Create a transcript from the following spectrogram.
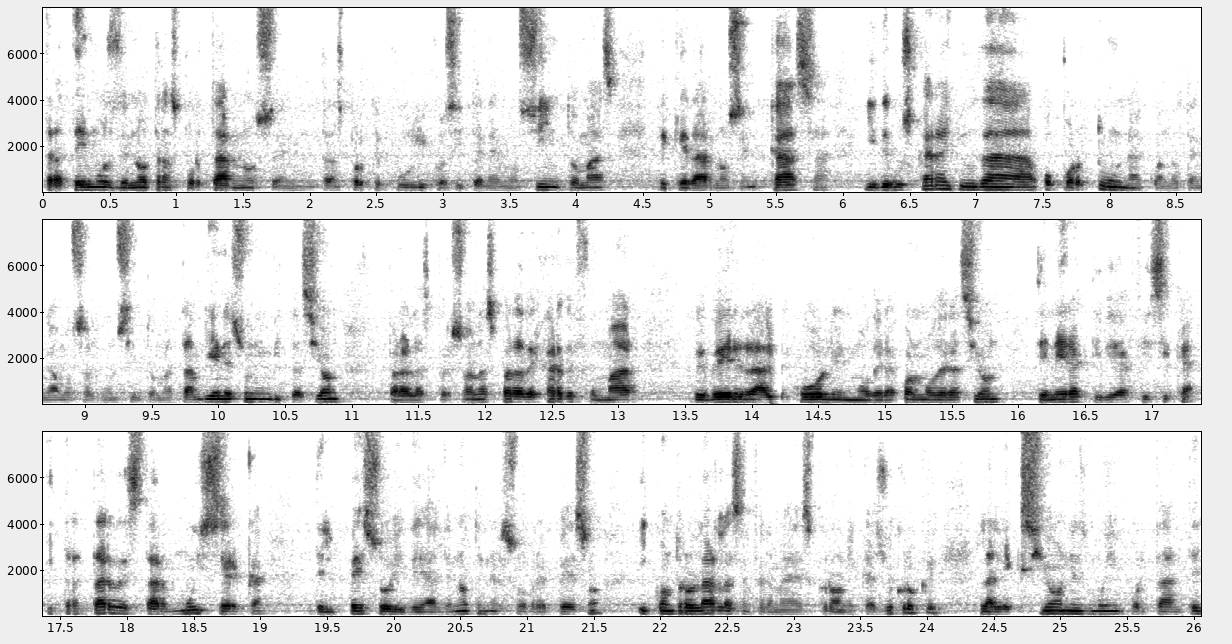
tratemos de no transportarnos en transporte público si tenemos síntomas, de quedarnos en casa y de buscar ayuda oportuna cuando tengamos algún síntoma. También es una invitación para las personas para dejar de fumar, beber alcohol en modera con moderación, tener actividad física y tratar de estar muy cerca del peso ideal, de no tener sobrepeso y controlar las enfermedades crónicas. Yo creo que la lección es muy importante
